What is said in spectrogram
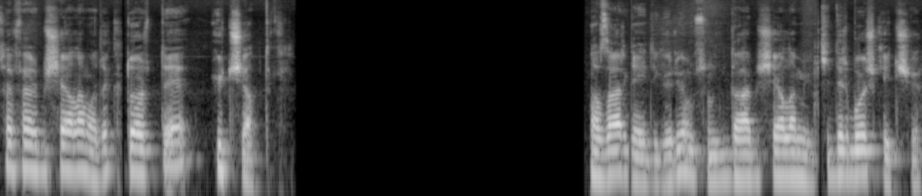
Sefer bir şey alamadık. 4'te 3 yaptık. Nazar değdi görüyor musun? Daha bir şey alamıyor. Kidir boş geçiyor.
